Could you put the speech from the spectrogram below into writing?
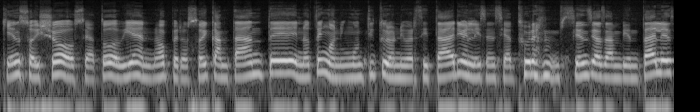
quién soy yo, o sea, todo bien, ¿no? Pero soy cantante, no tengo ningún título universitario en licenciatura en ciencias ambientales,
